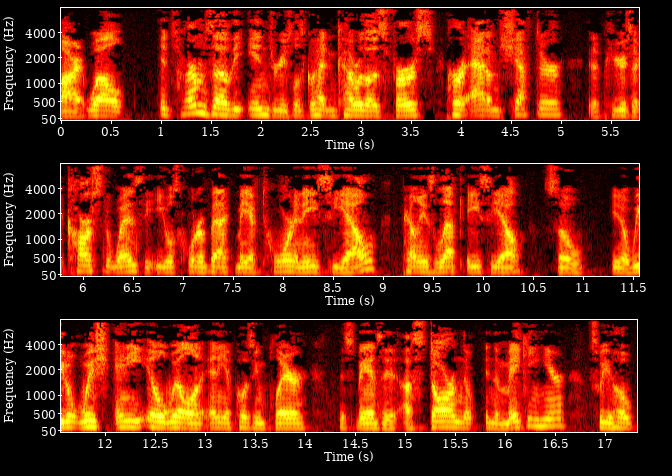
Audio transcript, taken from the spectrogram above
Alright, well, in terms of the injuries, let's go ahead and cover those first. Per Adam Schefter, it appears that Carson Wentz, the Eagles quarterback, may have torn an ACL. Apparently his left ACL. So, you know, we don't wish any ill will on any opposing player. This man's a, a star in the, in the making here, so we hope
